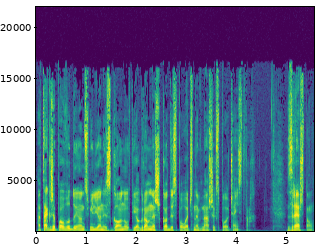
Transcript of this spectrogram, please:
a także powodując miliony zgonów i ogromne szkody społeczne w naszych społeczeństwach. Zresztą,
